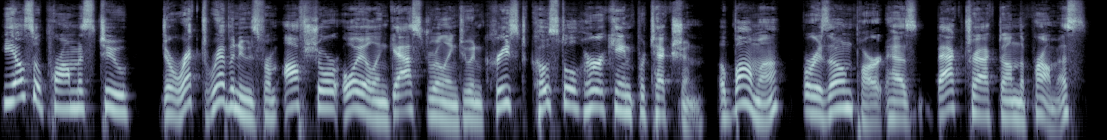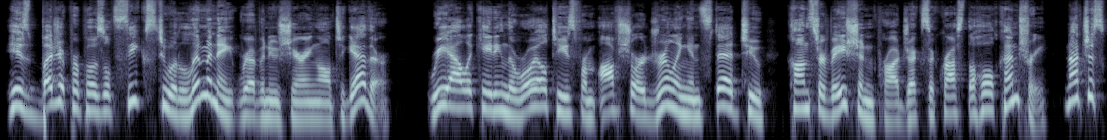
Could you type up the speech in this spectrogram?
He also promised to direct revenues from offshore oil and gas drilling to increased coastal hurricane protection. Obama, for his own part, has backtracked on the promise. His budget proposal seeks to eliminate revenue sharing altogether, reallocating the royalties from offshore drilling instead to conservation projects across the whole country, not just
